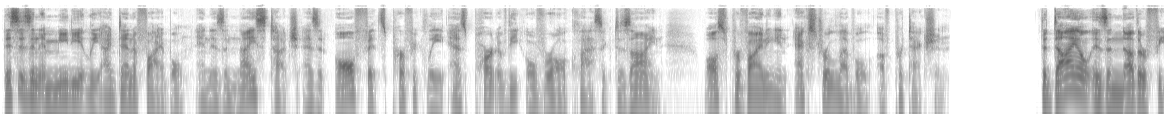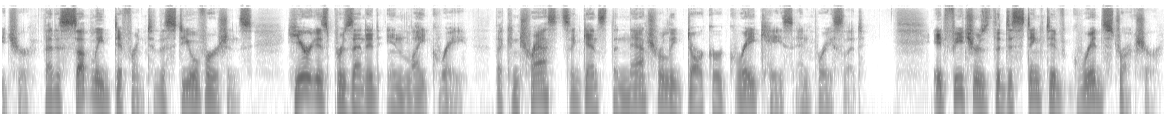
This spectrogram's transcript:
This isn't immediately identifiable and is a nice touch as it all fits perfectly as part of the overall classic design, whilst providing an extra level of protection. The dial is another feature that is subtly different to the steel versions. Here it is presented in light gray that contrasts against the naturally darker gray case and bracelet. It features the distinctive grid structure,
